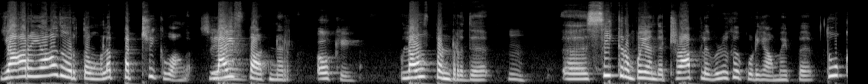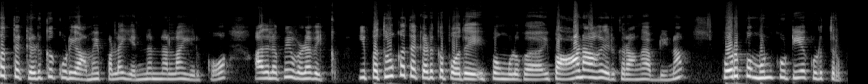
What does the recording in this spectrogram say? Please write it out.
யாரையாவது ஒருத்தவங்கள பற்றிக்குவாங்க. Life partner okay. லவ் பண்ணுறது சீக்கிரம் போய் அந்த ட்ராப்பில் விழுகக்கூடிய அமைப்பு தூக்கத்தை கெடுக்கக்கூடிய அமைப்பெல்லாம் என்னென்னலாம் இருக்கோ அதில் போய் விழ வைக்கும். இப்போ தூக்கத்தை கெடுக்க போது இப்போ உங்களுக்கு இப்போ ஆணாக இருக்கிறாங்க அப்படின்னா பொறுப்பை முன்கூட்டியே கொடுத்துரும்.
